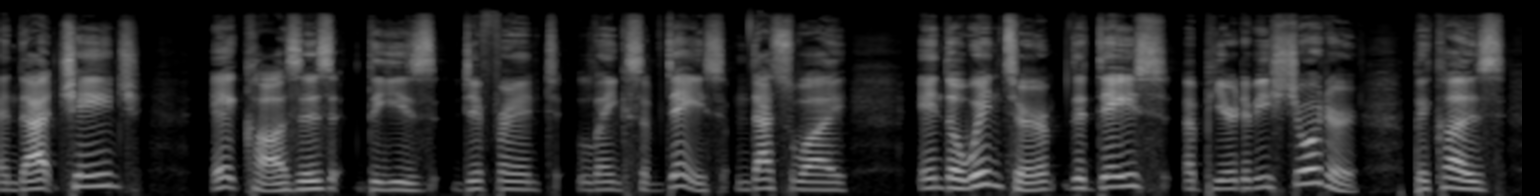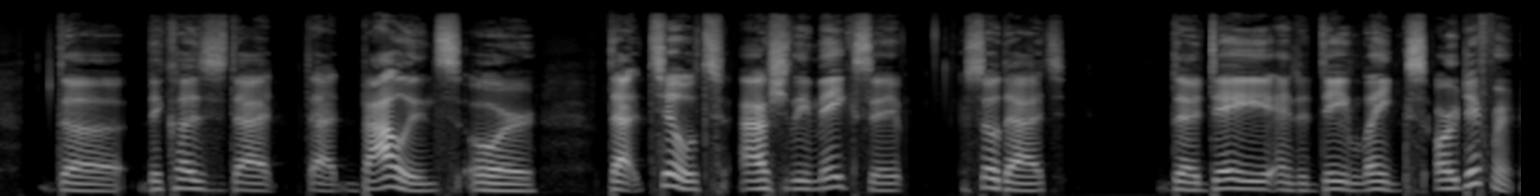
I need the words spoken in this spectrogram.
And that change it causes these different lengths of days. And that's why in the winter the days appear to be shorter because the because that that balance or that tilt actually makes it so that the day and the day lengths are different.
